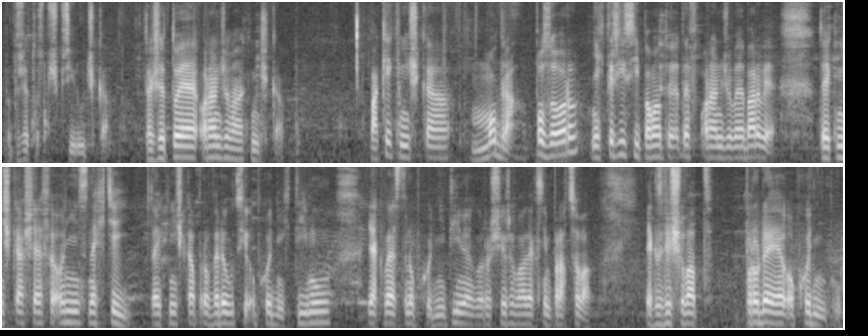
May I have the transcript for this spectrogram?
protože je to spíš příručka. Takže to je oranžová knížka. Pak je knížka modrá. Pozor, někteří si ji pamatujete v oranžové barvě. To je knížka Šéfe o nic nechtějí. To je knížka pro vedoucí obchodních týmů, jak vést ten obchodní tým, jak ho rozšiřovat, jak s ním pracovat, jak zvyšovat prodeje obchodníků.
